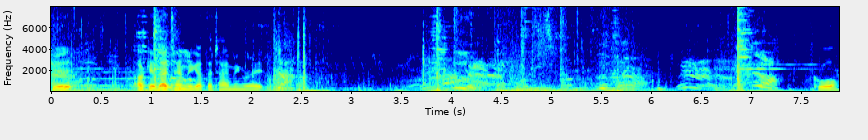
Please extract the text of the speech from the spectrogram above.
Shit. Okay, that time we got the timing right. Cool.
